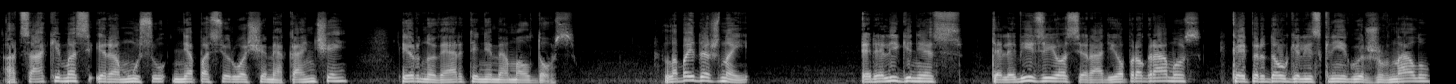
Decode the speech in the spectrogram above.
Atsakymas yra mūsų nepasiruošime kančiai ir nuvertinime maldos. Labai dažnai religinės televizijos ir radio programos, kaip ir daugelis knygų ir žurnalų,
